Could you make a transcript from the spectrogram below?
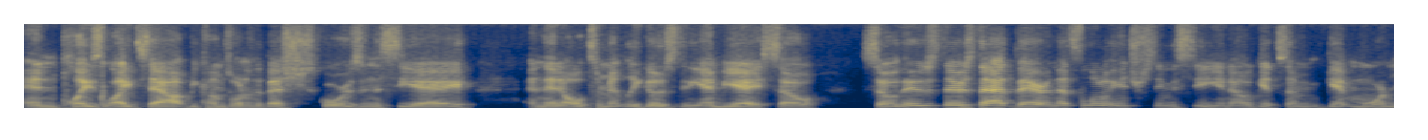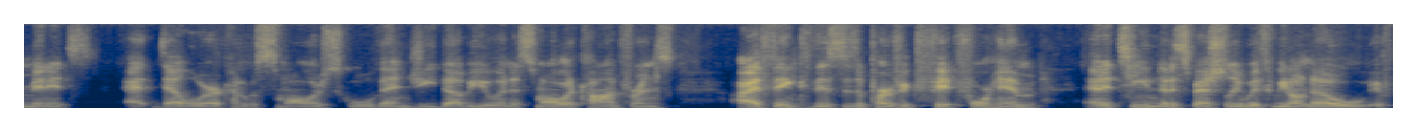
and plays lights out, becomes one of the best scorers in the CAA, and then ultimately goes to the NBA. So so there's there's that there, and that's a little interesting to see. You know, get some get more minutes at Delaware, kind of a smaller school than GW in a smaller conference. I think this is a perfect fit for him and a team that, especially with we don't know if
